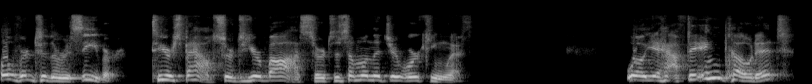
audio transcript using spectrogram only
over to the receiver, to your spouse, or to your boss, or to someone that you're working with. Well, you have to encode it.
